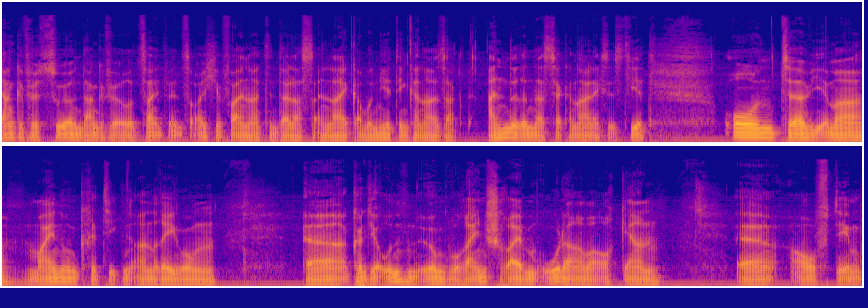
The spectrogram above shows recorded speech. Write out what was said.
Danke fürs Zuhören, danke für eure Zeit. Wenn es euch gefallen hat, hinterlasst ein Like, abonniert den Kanal, sagt anderen, dass der Kanal existiert. Und äh, wie immer, Meinung, Kritiken, Anregungen äh, könnt ihr unten irgendwo reinschreiben oder aber auch gern äh, auf, dem,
